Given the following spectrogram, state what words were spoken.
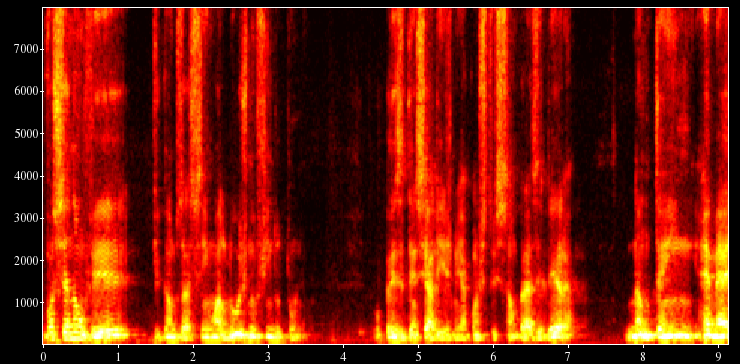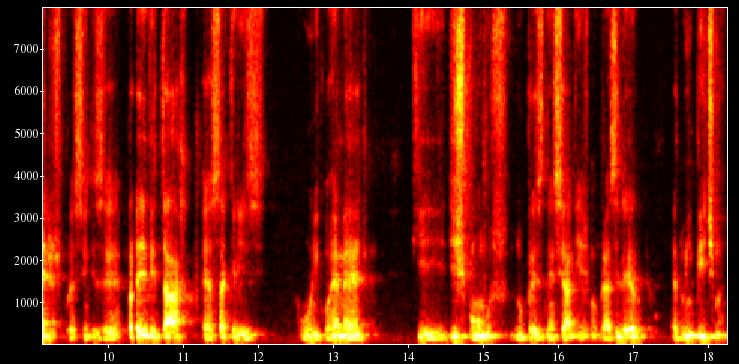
você não vê, digamos assim, uma luz no fim do túnel o presidencialismo e a Constituição brasileira não têm remédios, por assim dizer, para evitar essa crise. O único remédio que dispomos no presidencialismo brasileiro é do impeachment.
